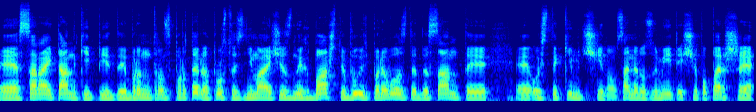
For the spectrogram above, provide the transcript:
е, сарай-танки під бронетранспортери, просто знімаючи з них башти, будуть перевозити десанти е, ось таким чином. Самі розумієте, що, по-перше,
